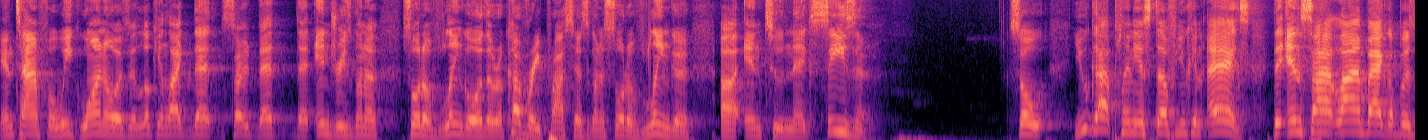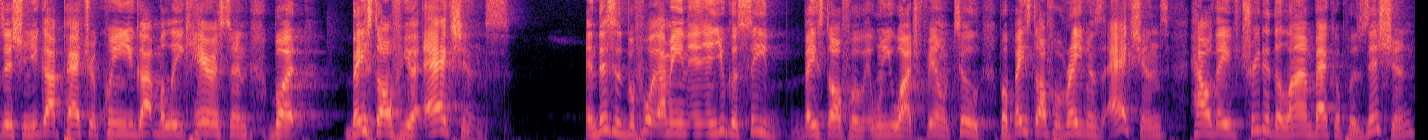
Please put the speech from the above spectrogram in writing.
in time for week one, or is it looking like that that that injury is going to sort of linger, or the recovery process is going to sort of linger uh, into next season? So you got plenty of stuff you can ask. The inside linebacker position, you got Patrick Queen, you got Malik Harrison, but based off your actions, and this is before, I mean, and, and, you could see based off of when you watch film too, but based off of Ravens' actions, how they've treated the linebacker position,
